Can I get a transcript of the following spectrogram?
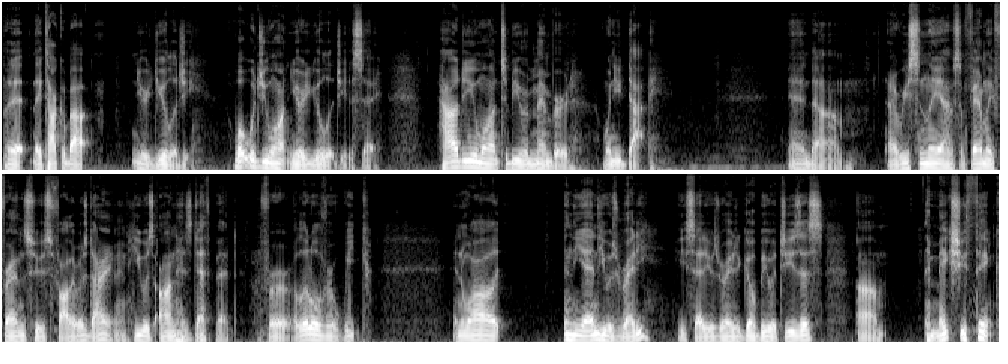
But it, they talk about your eulogy. What would you want your eulogy to say? How do you want to be remembered when you die? And um, I recently I have some family friends whose father was dying, and he was on his deathbed for a little over a week. And while in the end he was ready, he said he was ready to go be with Jesus. Um, it makes you think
